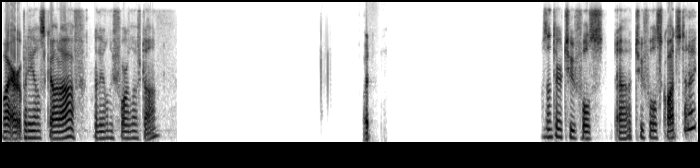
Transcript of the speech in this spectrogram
Why everybody else got off? Are there only four left on? What? Wasn't there two full uh two full squads tonight?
